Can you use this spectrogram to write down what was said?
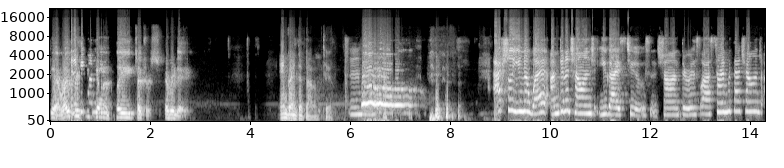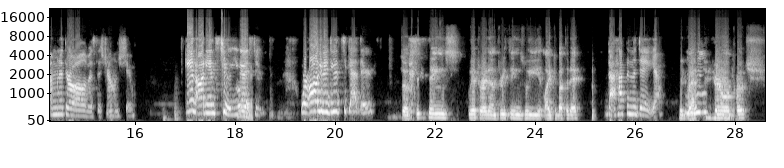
Yeah, right. Three things down and play Tetris every day. And Grand Theft Auto too. Mm-hmm. Actually, you know what? I'm gonna challenge you guys too. Since Shawn threw us last time with that challenge, I'm gonna throw all of us this challenge too, and audience too. You okay. guys too. We're all gonna do it together. So three things we have to write down. Three things we liked about the day. That happened the day. Yeah. The gratitude mm-hmm. journal approach.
